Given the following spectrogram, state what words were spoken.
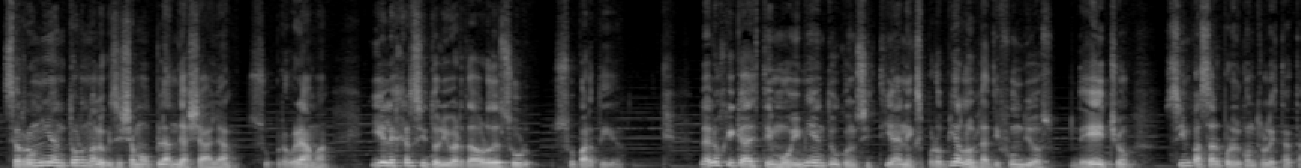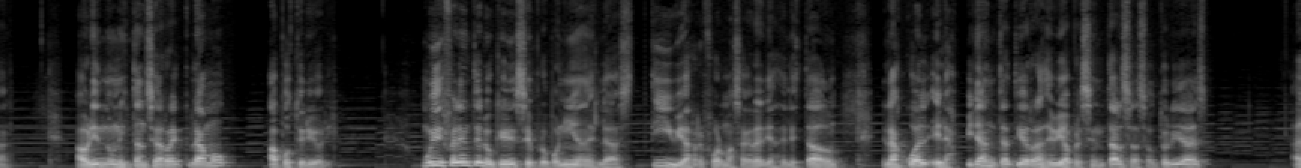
se reunía en torno a lo que se llamó Plan de Ayala, su programa, y el Ejército Libertador del Sur, su partido. La lógica de este movimiento consistía en expropiar los latifundios de hecho sin pasar por el control estatal, abriendo una instancia de reclamo a posteriori. Muy diferente a lo que se proponía desde las tibias reformas agrarias del Estado, en las cuales el aspirante a tierras debía presentarse a las autoridades a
